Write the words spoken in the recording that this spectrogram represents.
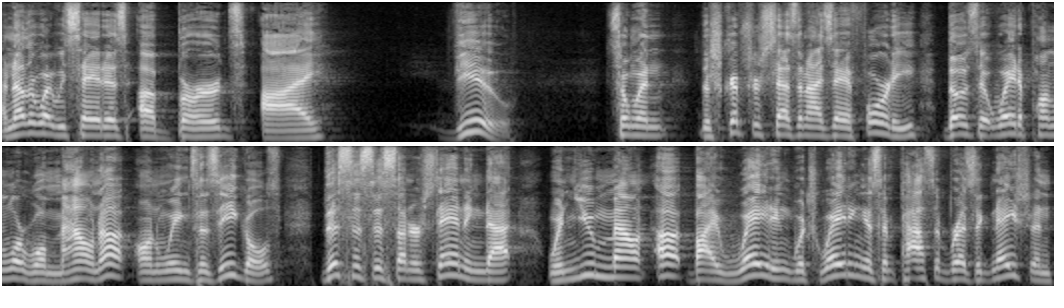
another way we say it is a bird's eye view. So when the scripture says in Isaiah 40, those that wait upon the Lord will mount up on wings as eagles. This is this understanding that when you mount up by waiting, which waiting isn't passive resignation,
